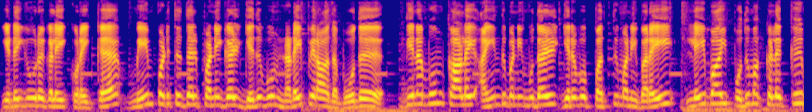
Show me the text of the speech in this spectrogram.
இடையூறுகளை குறைக்க மேம்படுத்துதல் பணிகள் எதுவும் நடைபெறாத போது தினமும் காலை ஐந்து மணி முதல் இரவு பத்து மணி வரை லேபாய் பொதுமக்களுக்கு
